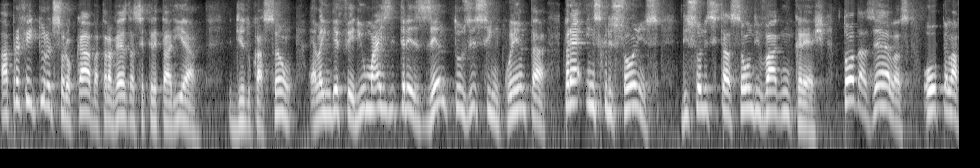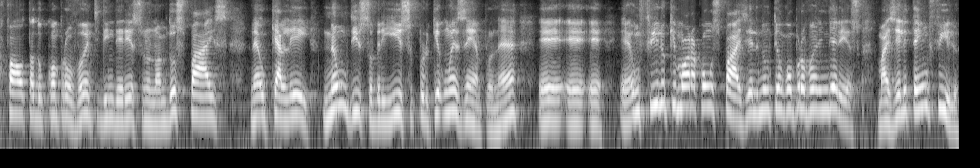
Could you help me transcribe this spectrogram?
A Prefeitura de Sorocaba, através da Secretaria de Educação, ela indeferiu mais de 350 pré-inscrições de solicitação de vaga em creche. Todas elas, ou pela falta do comprovante de endereço no nome dos pais, né, o que a lei não diz sobre isso, porque, um exemplo, né, é, é, é, é um filho que mora com os pais, ele não tem um comprovante de endereço, mas ele tem um filho,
